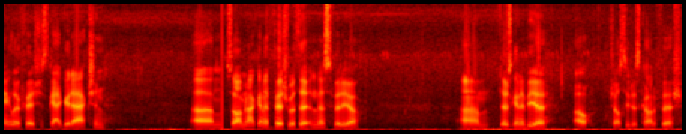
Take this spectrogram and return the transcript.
Anglerfish, it's got good action. Um, so I'm not going to fish with it in this video. Um, there's going to be a, oh, Chelsea just caught a fish.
